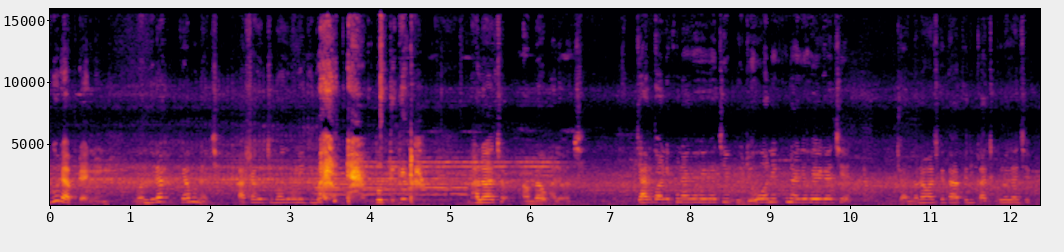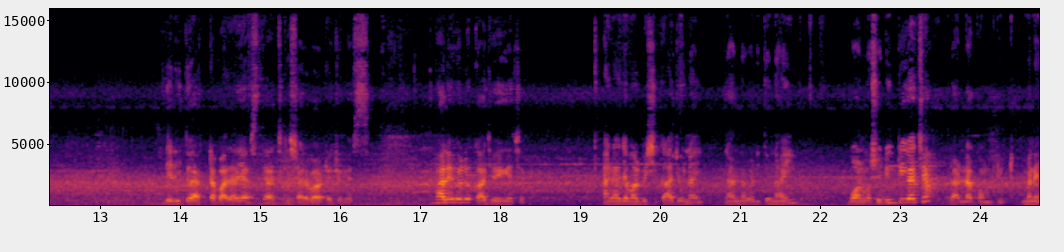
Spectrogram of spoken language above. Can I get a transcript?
গুড আফটারনুন বন্ধুরা, কেমন আছো? আশা করছি ভগবানের কি প্রত্যেকে ভালো আছো, আমরাও ভালো আছি। চান তো অনেকক্ষণ আগে হয়ে গেছে, পুজোও অনেকক্ষণ আগে হয়ে গেছে, চন্দনাও আজকে তাড়াতাড়ি কাজ করে গেছে। দেরি তো একটা বাজারে আসতে, আজকে সাড়ে বারোটায় চলে এসছে। ভালোই হলো, কাজ হয়ে গেছে। আর আজ আমার বেশি কাজও নাই, রান্নাবাড়ি তো নাই। বরমাসে ডিউটি গেছে, রান্না কমপ্লিট মানে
